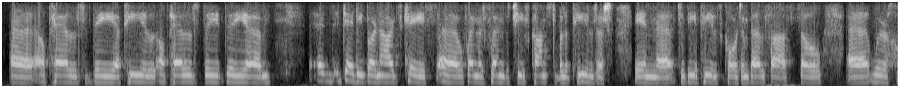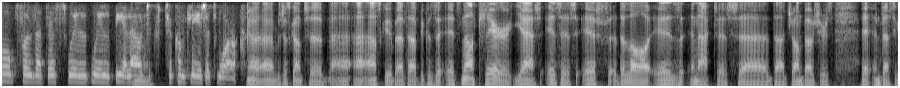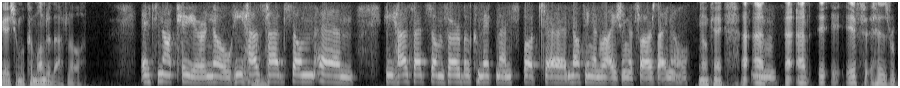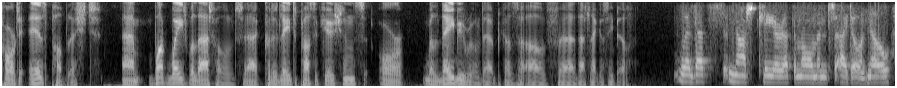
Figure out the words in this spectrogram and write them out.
uh, upheld the appeal, upheld the the um, uh, Barnard's case uh, when it, when the chief constable appealed it in uh, to the appeals court in Belfast. So uh, we're hopeful that this will will be allowed to, to complete its work. I was just going to uh, ask you about that because it's not clear yet, is it, if the law is enacted uh, that Jon Boutcher's investigation will come under that law? It's not clear. No, he has had some. Um, he has had some verbal commitments, but uh, nothing in writing, as far as I know. Okay, and Mm. and if his report is published, um, what weight will that hold? Uh, could it lead to prosecutions, or will they be ruled out because of uh, that legacy bill? Well, that's not clear at the moment. I don't know.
